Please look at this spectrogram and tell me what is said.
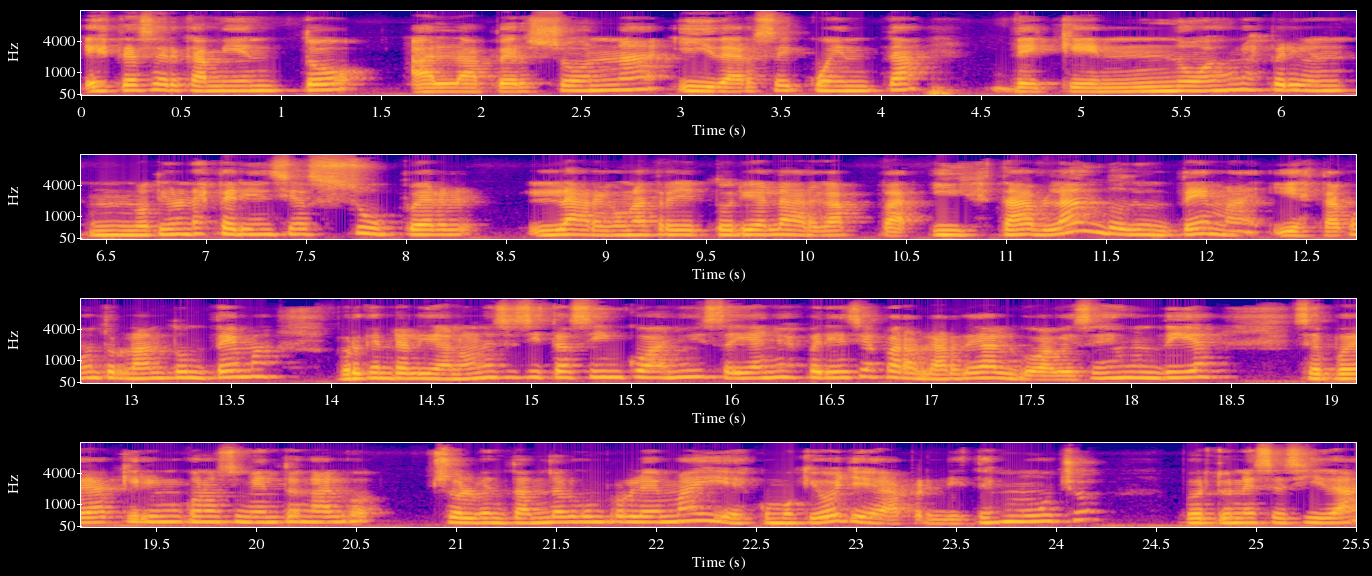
este acercamiento a la persona y darse cuenta de que no es una no tiene una experiencia súper larga, una trayectoria larga y está hablando de un tema y está controlando un tema porque en realidad no necesita cinco años y seis años de experiencia para hablar de algo. A veces en un día se puede adquirir un conocimiento en algo solventando algún problema y es como que, oye, aprendiste mucho por tu necesidad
